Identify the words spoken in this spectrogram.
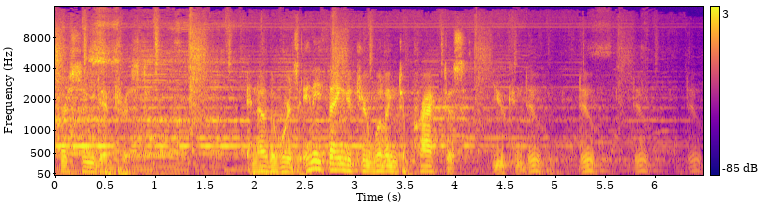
pursued interest. In other words, anything that you're willing to practice, you can do, do, do, do.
